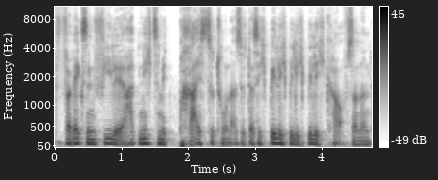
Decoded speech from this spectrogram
verwechseln viele, hat nichts mit Preis zu tun, also dass ich billig, billig, billig kaufe, sondern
